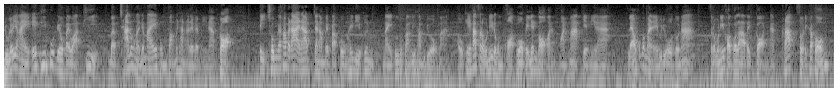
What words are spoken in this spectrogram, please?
ดูแล้วยังไงเอ๊ะพี่พูดเร็วไปว่ะพี่แบบช้าลงหน่อยได้ไหมผมฟังไม่ทันอะไรแบบนี้นะครับก็ ติชมกันเข้ามาได้นะครับ จะนำไปปรับปรุงให้ดีขึ้นในทุกๆครั้งที่ทำวิดีโอออกมา โอเคครับสำหรับวันนี้เดี๋ยวผมขอตัวไปเล่นต่อก่อนมันมากเกมนี้นะฮะแล้วพบกันใหม่ในวิดีโอตัวหน้าสำหรับวันนี้ขอตัวลาไปก่อนนะครับ สวัสดีครับผม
